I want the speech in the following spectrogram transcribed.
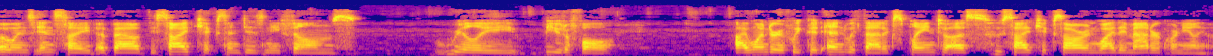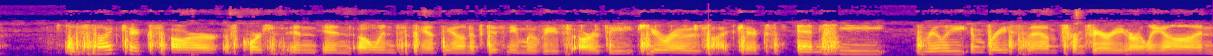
Owen's insight about the sidekicks in Disney films really beautiful. I wonder if we could end with that. Explain to us who sidekicks are and why they matter, Cornelia. Well, sidekicks are, of course, in, in Owen's pantheon of Disney movies, are the hero's sidekicks. And he really embraced them from very early on,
